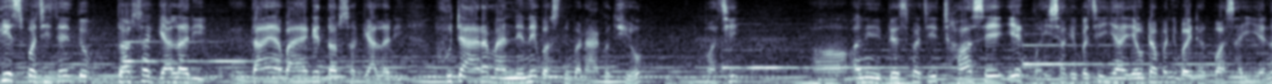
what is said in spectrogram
त्यसपछि चाहिँ त्यो दर्शक ग्यालरी दायाँ बायाँकै दर्शक ग्यालरी फुटाएर मान्ने नै बस्ने बनाएको थियो। पछि अनि त्यसपछि छ सय एक भइसकेपछि यहाँ एउटा पनि बैठक बसाइएन।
